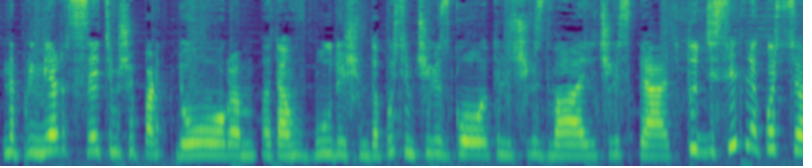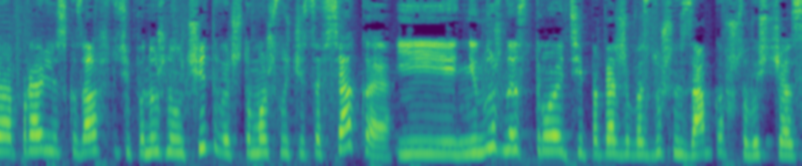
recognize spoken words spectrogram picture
например, с этим же партнером э, там в будущем, допустим, через год или через два или через пять. Тут действительно Костя правильно сказал, что типа нужно учитывать, что может случиться всякое, и не нужно строить, типа, опять же, воздушных замков, что вы сейчас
